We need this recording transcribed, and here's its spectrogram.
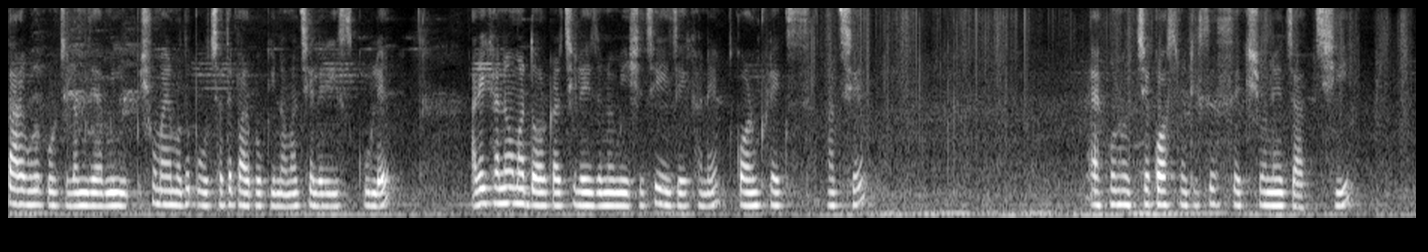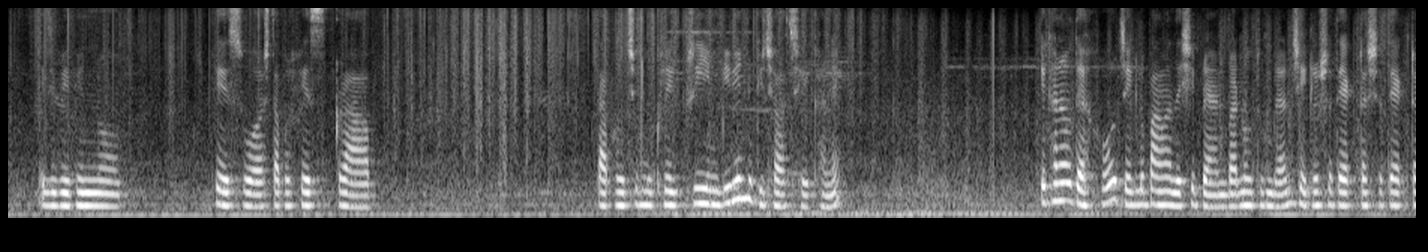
তাড়াহুড়ো করছিলাম যে আমি সময়ের মতো পৌঁছাতে পারব কিনা আমার ছেলের স্কুলে। আর এখানেও আমার দরকার ছিল, এই জন্য আমি এসেছি, এই যে এখানে কর্নফ্লেক্স আছে। এখন হচ্ছে কসমেটিক্সের সেকশনে যাচ্ছি। এই যে বিভিন্ন ফেস ওয়াশ তারপর ফেস স্ক্রাব তারপর হচ্ছে মুখের ক্রিম বিভিন্ন কিছু আছে এখানে। এখানেও দেখো যেগুলো বাংলাদেশি ব্র্যান্ড বা নতুন ব্র্যান্ড সেগুলোর সাথে একটার সাথে একটা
